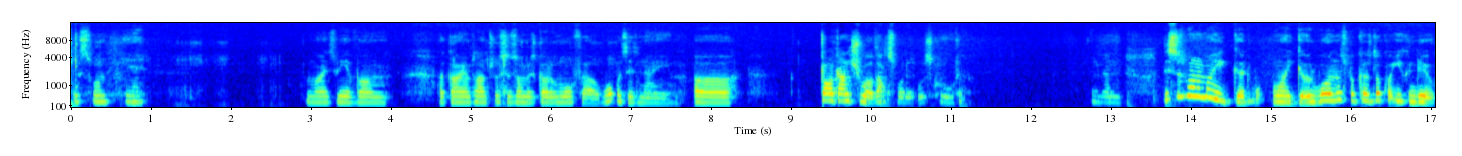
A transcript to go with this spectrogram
this one here reminds me of um, a guy in Plants vs Zombies Garden Warfare. What was his name? Uh, Gargantuar. That's what it was called. And then this is one of my good my good ones because look what you can do.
